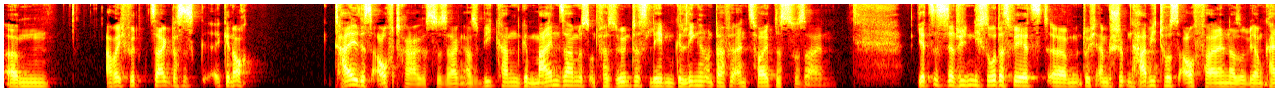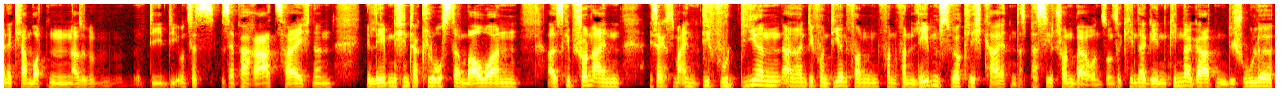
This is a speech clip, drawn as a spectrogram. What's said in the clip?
Ähm, aber ich würde sagen, das ist genau Teil des Auftrages zu sagen. Also wie kann gemeinsames und versöhntes Leben gelingen und dafür ein Zeugnis zu sein? Jetzt ist es natürlich nicht so, dass wir jetzt ähm, durch einen bestimmten Habitus auffallen. Also wir haben keine Klamotten, also die, die uns jetzt separat zeichnen. Wir leben nicht hinter Klostermauern. Also es gibt schon ein, ich sage jetzt mal, ein Diffundieren, also ein Diffundieren von, von, von Lebenswirklichkeiten. Das passiert schon bei uns. Unsere Kinder gehen in den Kindergarten, in die Schule.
